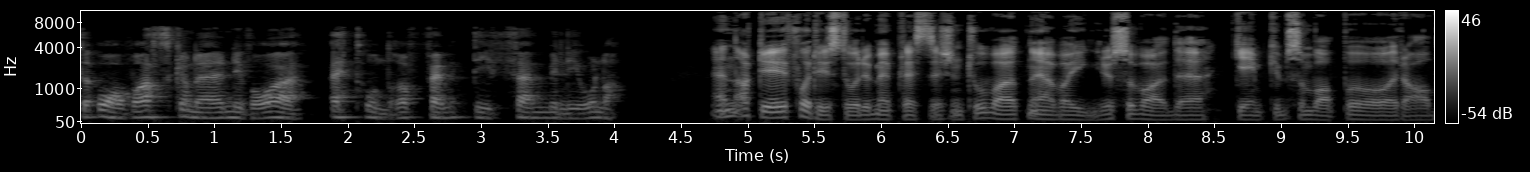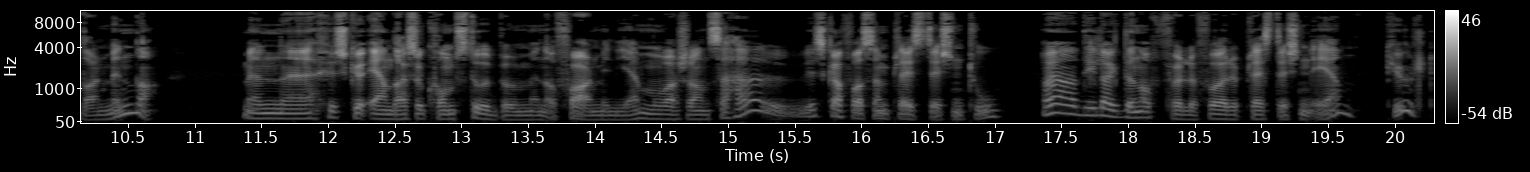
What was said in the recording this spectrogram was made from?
det overraskende nivået 155 millioner. En artig forhistorie med PlayStation 2 var at når jeg var yngre, så var det GameCube som var på radaren min, da. Men jeg uh, husker jo en dag så kom storebroren min og faren min hjem og var sånn Se her, vi skaffa oss en PlayStation 2. Å ja, de lagde en oppfølger for PlayStation 1. Kult.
